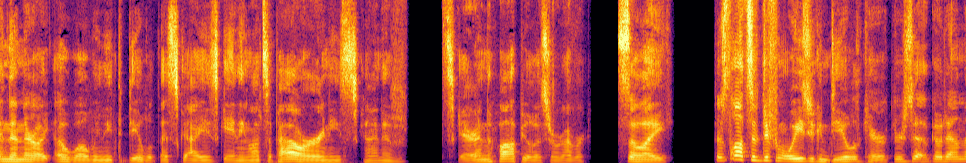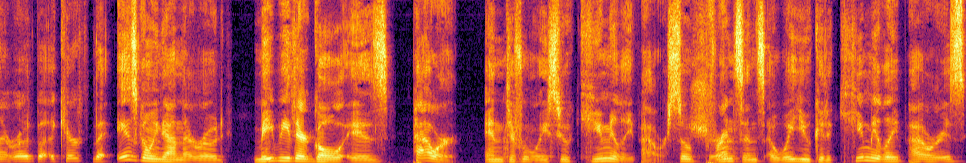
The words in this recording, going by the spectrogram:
and then they're like, "Oh well, we need to deal with this guy. He's gaining lots of power, and he's kind of scaring the populace or whatever." So like, there's lots of different ways you can deal with characters that go down that road. But a character that is going down that road, maybe their goal is power and different ways to accumulate power. So, for instance, a way you could accumulate power is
